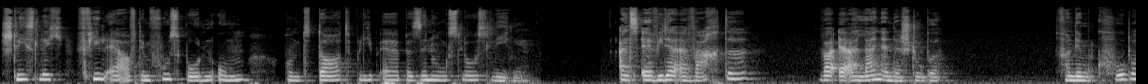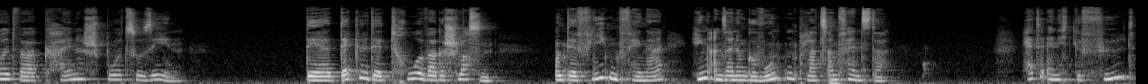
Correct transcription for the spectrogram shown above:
Schließlich fiel er auf dem Fußboden um, und dort blieb er besinnungslos liegen. Als er wieder erwachte, war er allein in der Stube. Von dem Kobold war keine Spur zu sehen. Der Deckel der Truhe war geschlossen, und der Fliegenfänger hing an seinem gewohnten Platz am Fenster. Hätte er nicht gefühlt,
